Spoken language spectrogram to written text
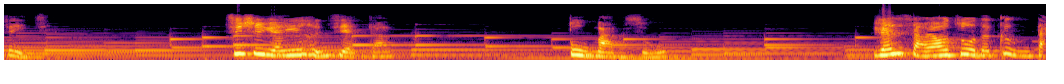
费解。其实原因很简单，不满足。人想要做的更大、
